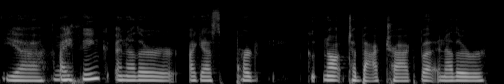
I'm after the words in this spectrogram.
Yeah. Yeah. I think another, I guess, part, not to backtrack, but another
